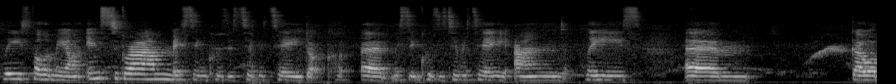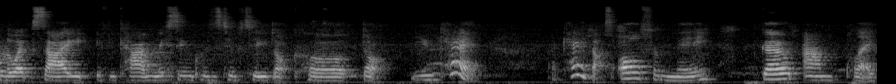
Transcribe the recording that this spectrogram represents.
please follow me on Instagram, Miss Inquisitivity, uh, Miss Inquisitivity, and please um, go on the website if you can, missinquisitivity.co.uk. Okay, that's all from me. Go and play.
